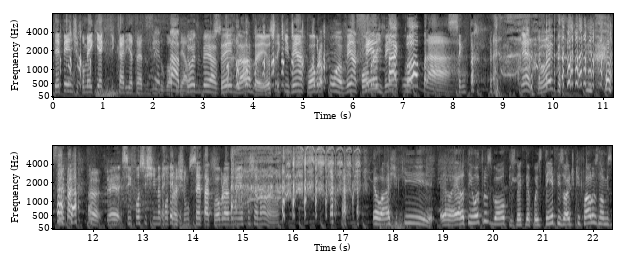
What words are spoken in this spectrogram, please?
Depende como é que é que ficaria traduzido o golpe Tá dela. doido, bem agora. Sei lá, velho. Eu sei que vem a cobra, porra, vem a cobra e vem Senta a porra. cobra! Senta. É doido? senta. É, se fosse China contra Chun, senta a cobra não ia funcionar, não. Eu acho que ela, ela tem outros golpes, né? Que depois tem episódio que fala os nomes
